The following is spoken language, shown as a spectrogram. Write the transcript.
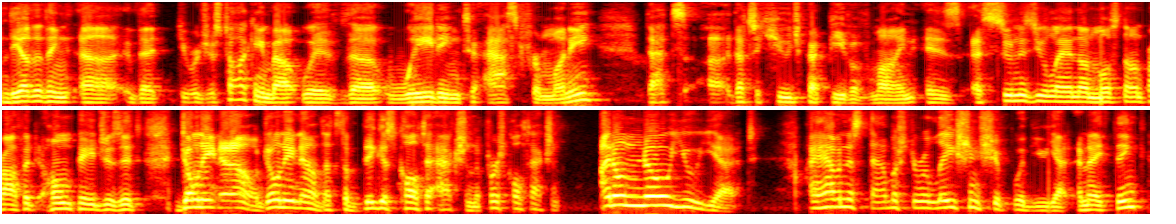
the other thing uh, that you were just talking about with uh, waiting to ask for money that's uh, that's a huge pet peeve of mine is as soon as you land on most nonprofit homepages it's donate now donate now. That's the biggest call to action the first call to action. I don't know you yet I haven't established a relationship with you yet. And I think,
